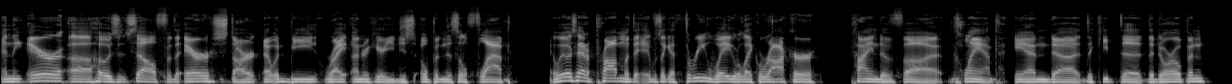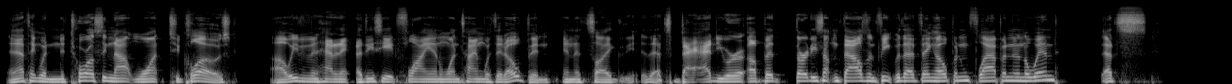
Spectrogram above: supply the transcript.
And the air hose itself for the air start, that would be right under here. You just open this little flap. And we always had a problem with it. It was like a three-way or like rocker kind of uh, clamp and uh, to keep the, the door open. And that thing would notoriously not want to close. Uh, we've even had a, a DC-8 fly in one time with it open, and it's like that's bad. You were up at thirty something thousand feet with that thing open, flapping in the wind. That's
